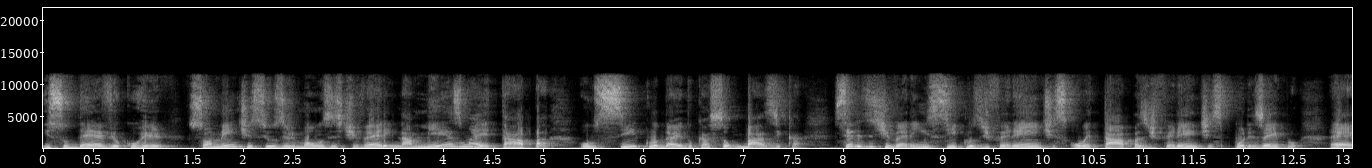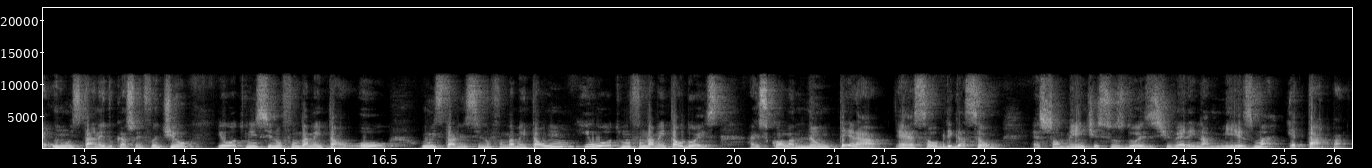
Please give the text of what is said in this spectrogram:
Isso deve ocorrer somente se os irmãos estiverem na mesma etapa ou ciclo da educação básica. Se eles estiverem em ciclos diferentes ou etapas diferentes, por exemplo, é, um está na educação infantil e o outro no ensino fundamental, ou um está no ensino fundamental 1 e o outro no fundamental 2, a escola não terá essa obrigação. É somente se os dois estiverem na mesma etapa.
